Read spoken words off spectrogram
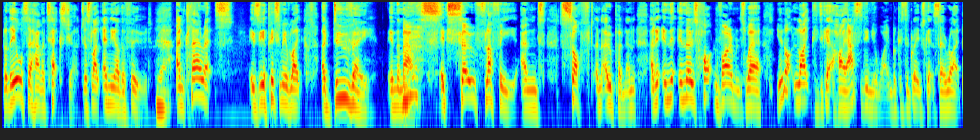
but they also have a texture, just like any other food. Yeah. And Clairettes is the epitome of like a duvet in the mouth. Yes. It's so fluffy and soft and open, and and in the, in those hot environments where you're not likely to get high acid in your wine because the grapes get so ripe.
